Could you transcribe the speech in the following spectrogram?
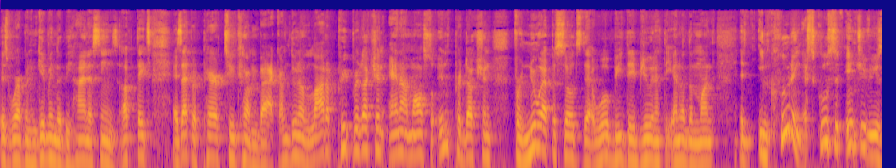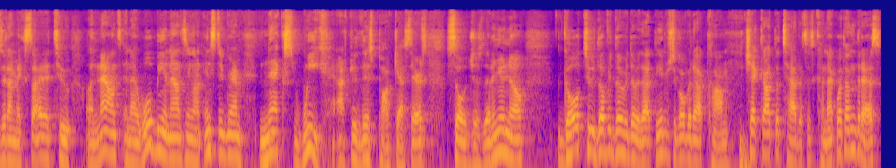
is where I've been giving the behind the scenes updates as I prepare to come back. I'm doing a lot of pre production, and I'm also in production for new episodes that will be debuting at the end of the month, including exclusive interviews that I'm excited to announce, and I will be announcing on Instagram next week after this podcast airs. So just letting you know go to www.theandressegovia.com, check out the tab that says Connect with Andres,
